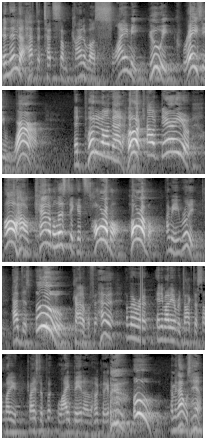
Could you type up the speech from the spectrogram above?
And then to have to touch some kind of a slimy, gooey, crazy worm and put it on that hook. How dare you? Oh, how cannibalistic. It's horrible. Horrible. I mean, he really had this ooh kind of a. Have, have ever, anybody ever talked to somebody who tries to put live bait on a hook they go, ooh? I mean, that was him.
